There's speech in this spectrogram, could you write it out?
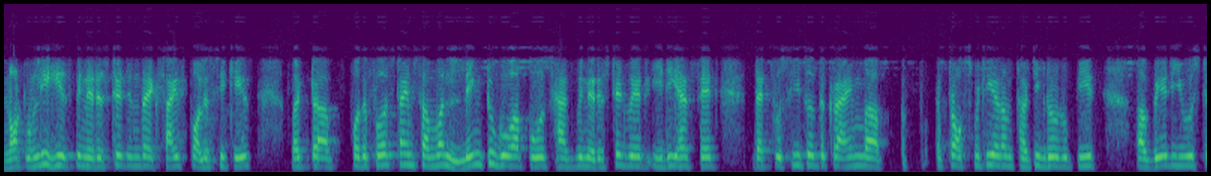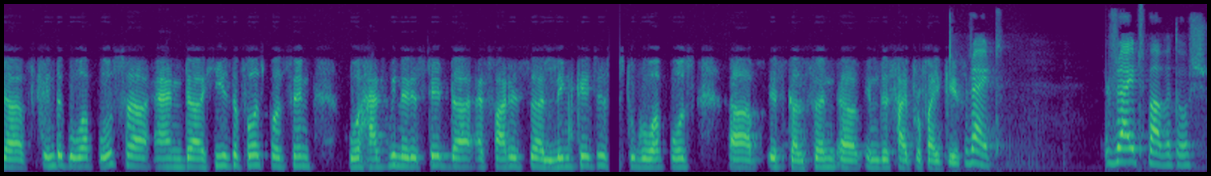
not only he has been arrested in the excise policy case, but uh, for the first time, someone linked to Goa Post has been arrested, where ED has said that proceeds of the crime, uh, approximately around 30 crore rupees, uh, were used uh, in the Goa Post, uh, and uh, he is the first person who has been arrested as far as linkages to Goa Post is concerned in this high-profile case. Right, right, Bhavatosh.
